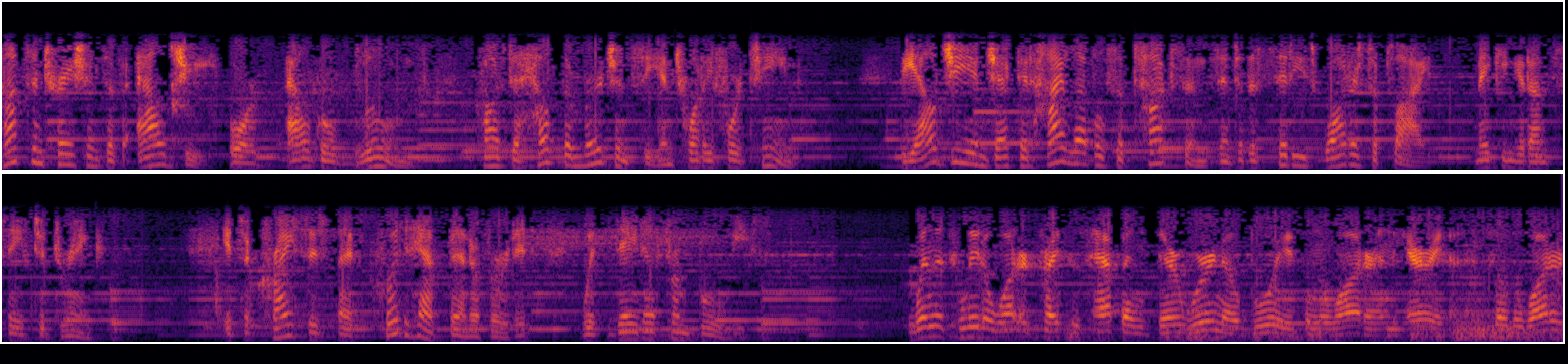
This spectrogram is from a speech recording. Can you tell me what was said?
concentrations of algae, or algal blooms, caused a health emergency in 2014. The algae injected high levels of toxins into the city's water supply, making it unsafe to drink. It's a crisis that could have been averted with data from buoys. When the Toledo water crisis happened, there were no buoys in the water in the area. And so the water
